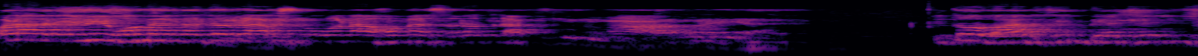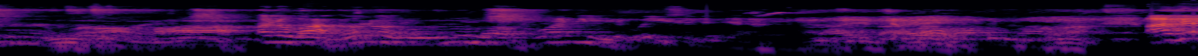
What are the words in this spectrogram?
પણ આ દેવી હોમે નજર રાખશું અને હોમે શરત રાખશું. એ તો વાઘથી બેઠેલી છે. અને વાઘનો લોહીનું નાખવાની હોય છે આજે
